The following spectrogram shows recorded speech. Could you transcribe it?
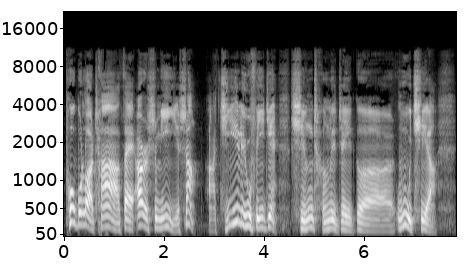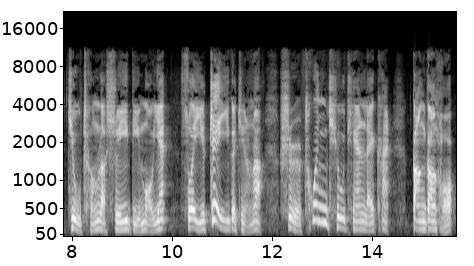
瀑布落差在二十米以上啊，急流飞溅形成的这个雾气啊，就成了水底冒烟。所以这一个景啊。是春秋天来看刚刚好，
